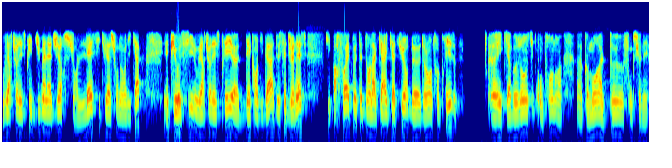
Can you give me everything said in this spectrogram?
ouverture d'esprit du manager sur les situations de handicap, et puis aussi une ouverture d'esprit des candidats, de cette jeunesse qui parfois est peut-être dans la caricature de, de l'entreprise et qui a besoin aussi de comprendre comment elle peut fonctionner.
